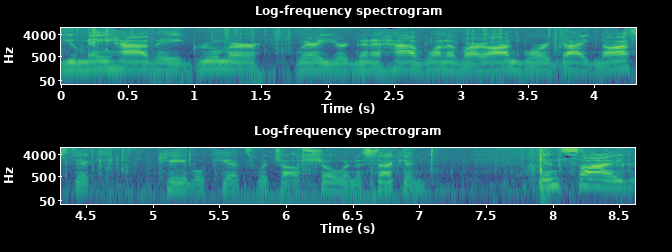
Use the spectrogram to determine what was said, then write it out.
You may have a groomer where you're going to have one of our onboard diagnostic cable kits, which I'll show in a second. Inside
